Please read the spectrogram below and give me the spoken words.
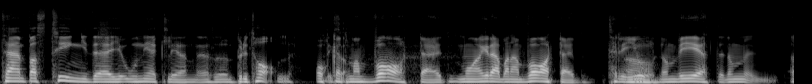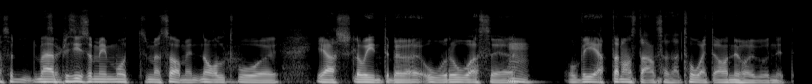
Tampas tyngd är ju onekligen alltså, brutal. och Liksom. att man varit där. Många grabbarna varit där tre Ja. år. De vet. De, alltså, de här, Exakt. precis som emot, som jag sa, med 0-2 i arslet och inte behöver oroa sig Mm. och veta någonstans att så här, 2-1, ja nu har vi vunnit.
